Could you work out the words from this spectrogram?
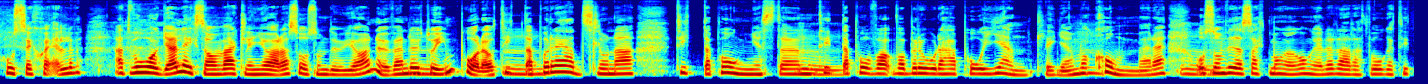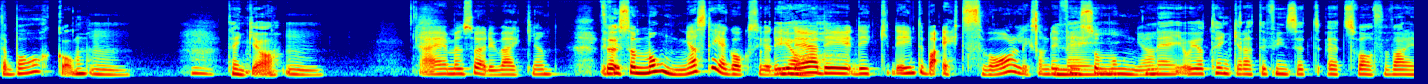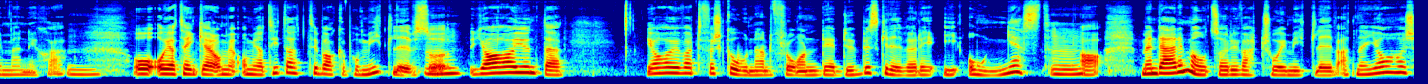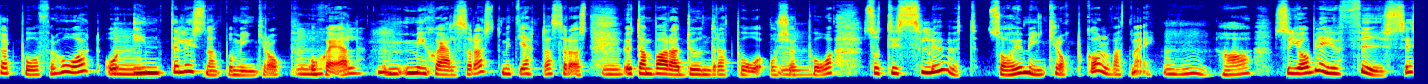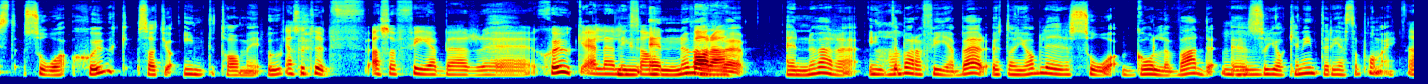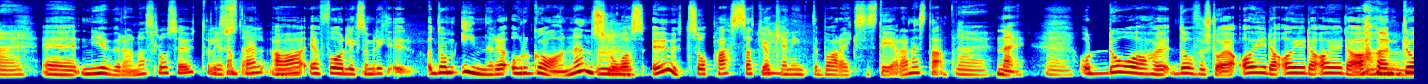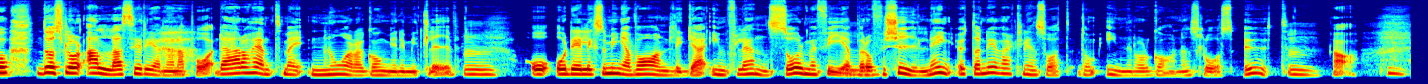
Hos sig själv. Att våga liksom verkligen göra så som du gör nu. Vända ut och Mm. in på det och titta på rädslorna. Titta på ångesten. Mm. Titta på vad, vad beror det här på egentligen? Vad kommer det? Mm. Och som vi har sagt många gånger det där att våga titta bakom. Mm. Tänker jag. Mm. Nej men så är det ju verkligen. Det För- finns så många steg också. Det är Ja. det, det, det, det är inte bara ett svar liksom. Det Nej, finns så många. Nej, och jag tänker att det finns ett, ett svar för varje människa. Mm. Och, och jag tänker om jag, om jag tittar tillbaka på mitt liv så Mm. jag har ju inte jag har ju varit förskonad från det du beskriver i, i ångest. Mm. Ja. Men däremot så har det varit så i mitt liv att när jag har kört på för hårt och Mm. inte lyssnat på min kropp och själ, min själs röst, mitt hjärtas röst, utan bara dundrat på och kört på. Så till slut så har ju min kropp golvat mig. Mhm. Ja, så jag blir ju fysiskt så sjuk så att jag inte tar mig upp. Alltså typ alltså febersjuk eller liksom Mm, Ännu bara värre. Ännu värre. Inte bara feber utan jag blir så golvad eh, så jag kan inte resa på mig. Nej. Eh, njurarna slås ut till Just exempel. Mm. Ja, jag får liksom de inre organen slås ut så pass att jag kan inte bara existera nästan. Nej. Nej. Och då, då förstår jag, oj då, oj då, oj då. Mm. då. Då slår alla sirenerna på. Det här har hänt mig några gånger i mitt liv. Mm. Och, och det är liksom inga vanliga influensor med feber Mm. och förkylning. Utan det är verkligen så att de inre organen slås ut. Mm. Ja.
